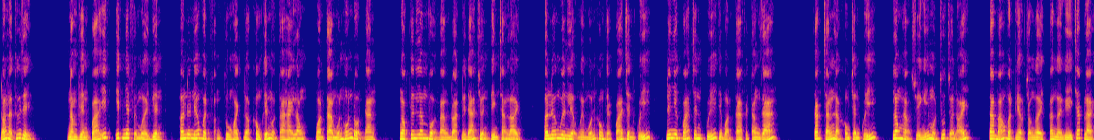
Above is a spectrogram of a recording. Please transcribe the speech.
đó là thứ gì? Năm viên quá ít, ít nhất phải 10 viên. Hơn nữa nếu vật phẩm thu hoạch được không khiến bọn ta hài lòng, bọn ta muốn hỗn độn đan. Ngọc Thiên Lâm vội vàng đoạt lấy đá chuyển tin trả lời. Hơn nữa nguyên liệu người muốn không thể quá chân quý, nếu như quá chân quý thì bọn ta phải tăng giá. Chắc chắn là không chân quý. Long Hạo suy nghĩ một chút rồi nói, ta báo vật liệu cho người, các người ghi chép lại,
